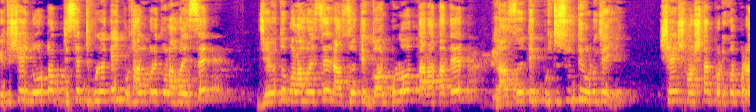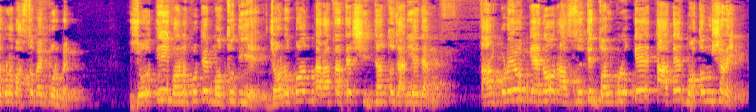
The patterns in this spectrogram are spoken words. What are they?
কিন্তু সেই নোট অফ ডিসেন্ট গুলোকেই প্রধান করে তোলা হয়েছে। যেহেতু বলা হয়েছে রাজনৈতিক দলগুলো, তারা তাদের রাজনৈতিক প্রতিশ্রুতি অনুযায়ী সেই সংস্কার পরিকল্পনাগুলো বাস্তবায়ন করবেন। যদি গণভোটের মধ্য দিয়ে জনগণ তারা তাদের সিদ্ধান্ত জানিয়ে দেন, তারপরেও কেন রাজনৈতিক দলগুলোকে তাদের মতানুসারে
